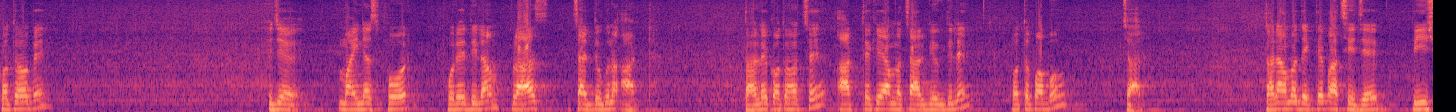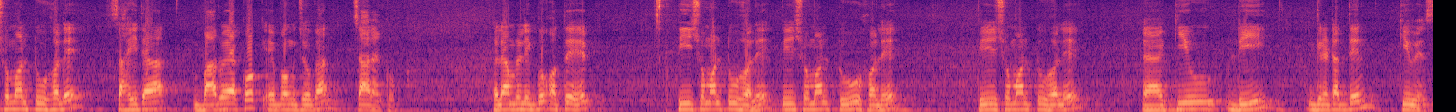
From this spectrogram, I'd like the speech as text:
কত হবে? এই যে মাইনাস ফোর ফোরে দিলাম প্লাস চার দুগুণে আট। তাহলে কত হচ্ছে? আট থেকে আমরা চার বিয়োগ দিলে কত পাবো? চার। তাহলে আমরা দেখতে পাচ্ছি যে পি সমান টু হলে চাহিদা বারো একক এবং যোগান চার একক। তাহলে আমরা লিখব অতএব পি সমান টু হলে পি সমান টু হলে পি সমান টু হলে Q D greater than Q S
